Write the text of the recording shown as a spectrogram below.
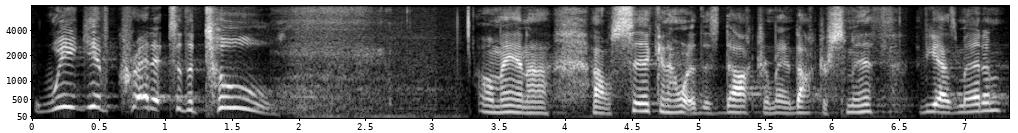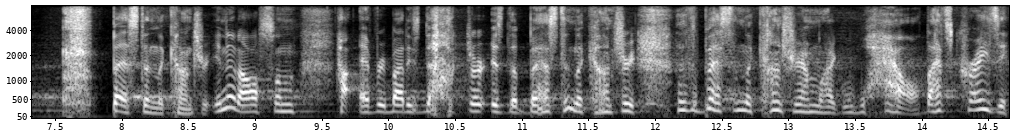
we give credit to the tool. Oh man, I, I was sick and I went to this doctor, man, Dr. Smith. Have you guys met him? Best in the country. Isn't it awesome how everybody's doctor is the best in the country? They're the best in the country. I'm like, wow, that's crazy.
